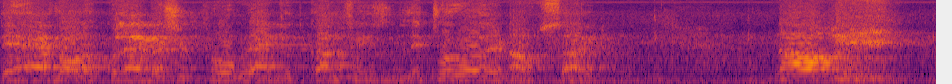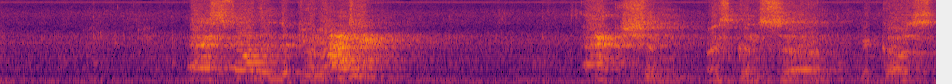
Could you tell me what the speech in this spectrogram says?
They have a lot of collaboration programs with countries littoral and outside. Now, as far as the diplomatic action is concerned, because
